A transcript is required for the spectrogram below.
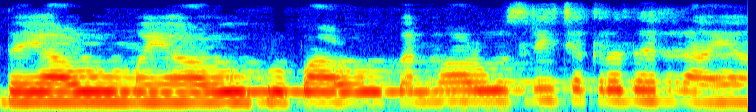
दयाळू मयाळू कृपाळू कनवाळू श्री चक्रधर राया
